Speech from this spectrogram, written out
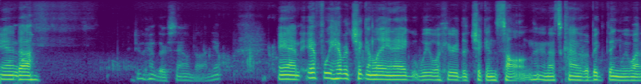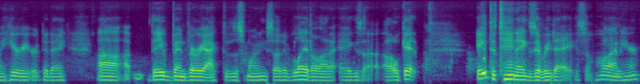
And uh, I do have their sound on. Yep. And if we have a chicken laying egg, we will hear the chicken song. And that's kind of the big thing we want to hear here today. Uh, they've been very active this morning, so they've laid a lot of eggs. Uh, I'll get eight to 10 eggs every day. So hold on here.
